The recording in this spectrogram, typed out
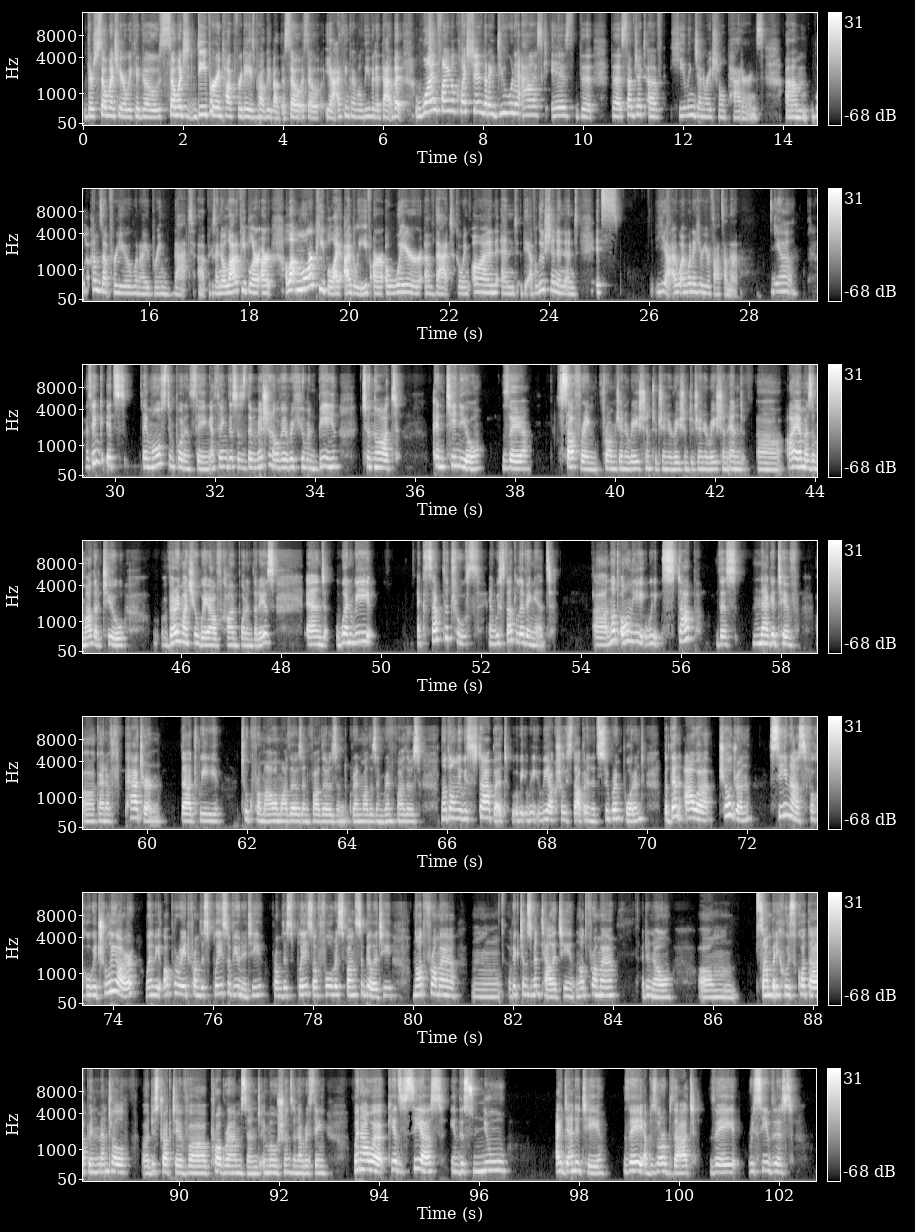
there's so much here we could go so much deeper and talk for days mm-hmm. probably about this so so yeah i think i will leave it at that but one final question that i do want to ask is the the subject of healing generational patterns um, mm. what comes up for you when i bring that up because i know a lot of people are, are a lot more people I, I believe are aware of that going on and the evolution and and it's yeah i, I want to hear your thoughts on that yeah I think it's the most important thing. I think this is the mission of every human being to not continue the suffering from generation to generation to generation. And uh, I am, as a mother, too, very much aware of how important that is. And when we accept the truth and we start living it, uh, not only we stop this negative uh, kind of pattern that we took from our mothers and fathers and grandmothers and grandfathers not only we stop it we, we, we actually stop it and it's super important but then our children seeing us for who we truly are when we operate from this place of unity from this place of full responsibility not from a um, victim's mentality not from a i don't know um, somebody who is caught up in mental uh, destructive uh, programs and emotions and everything when our kids see us in this new identity they absorb that. They receive this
